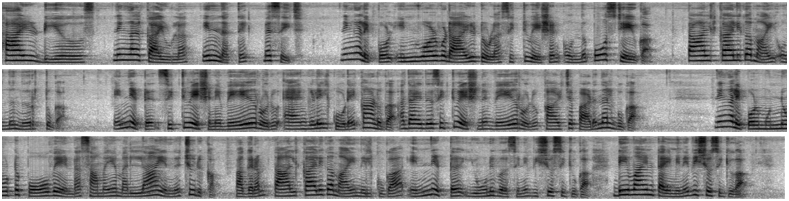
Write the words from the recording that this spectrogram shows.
Hi dears നിങ്ങൾക്കായുള്ള ഇന്നത്തെ message നിങ്ങളിപ്പോൾ involved ആയിട്ടുള്ള സിറ്റുവേഷൻ ഒന്ന് പോസ്റ്റ് ചെയ്യുക. താൽക്കാലികമായി ഒന്ന് നിർത്തുക. എന്നിട്ട് സിറ്റുവേഷനെ വേറൊരു ആംഗിളിൽ കൂടെ കാണുക. അതായത് സിറ്റുവേഷന് വേറൊരു കാഴ്ചപ്പാട് നൽകുക. നിങ്ങളിപ്പോൾ മുന്നോട്ട് പോവേണ്ട സമയമല്ല എന്ന് ചുരുക്കം. പകരം താൽക്കാലികമായി നിൽക്കുക എന്നിട്ട് യൂണിവേഴ്സിനെ വിശ്വസിക്കുക. ഡിവൈൻ ടൈമിനെ വിശ്വസിക്കുക.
